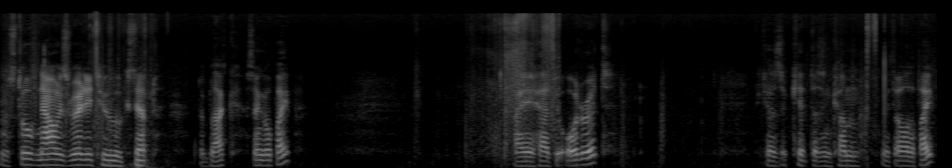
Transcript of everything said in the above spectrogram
So the stove now is ready to accept the black single pipe. I had to order it because the kit doesn't come with all the pipe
